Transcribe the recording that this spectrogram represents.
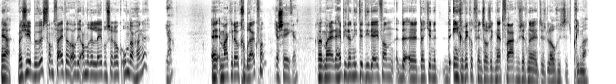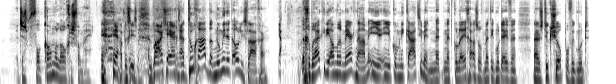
Ja, maar je je bewust van het feit dat al die andere labels er ook onder hangen? Ja. En maak je er ook gebruik van? Jazeker. Maar, maar heb je dan niet het idee van de, dat je het ingewikkeld vindt, zoals ik net vraag? U zegt nee, het is logisch, het is prima. Het is volkomen logisch voor mij. ja, precies. Maar als je ergens naartoe gaat, dan noem je het olieslager. Ja. Gebruik je die andere merknamen in je, in je communicatie met, met, met collega's? Of met ik moet even naar de stukshop of ik moet...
